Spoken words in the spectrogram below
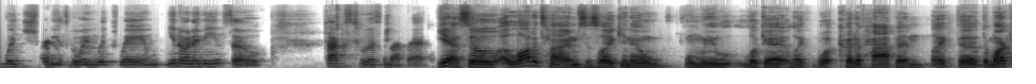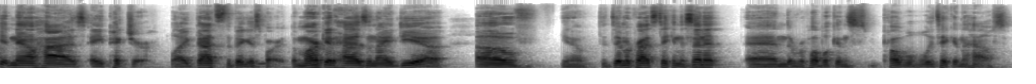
which party is going which way, and you know what I mean. So, talks to us about that. Yeah, so a lot of times it's like, you know, when we look at like what could have happened, like the the market now has a picture. Like that's the biggest part. The market has an idea of, you know, the Democrats taking the Senate and the Republicans probably taking the House.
